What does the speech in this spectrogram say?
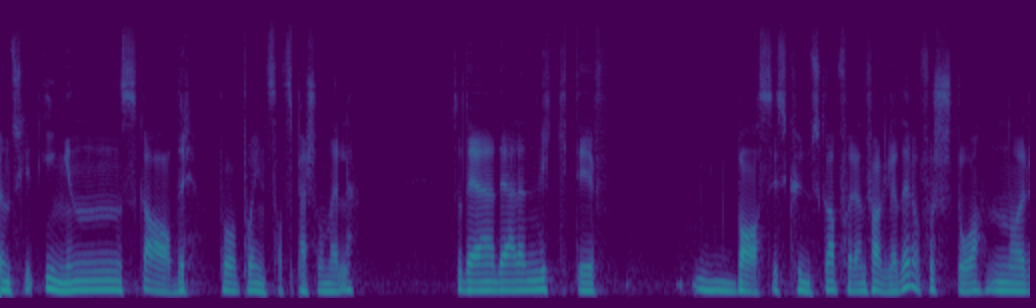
ønsker ingen skader på, på innsatspersonellet. Så det, det er en viktig basiskunnskap for en fagleder å forstå når,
